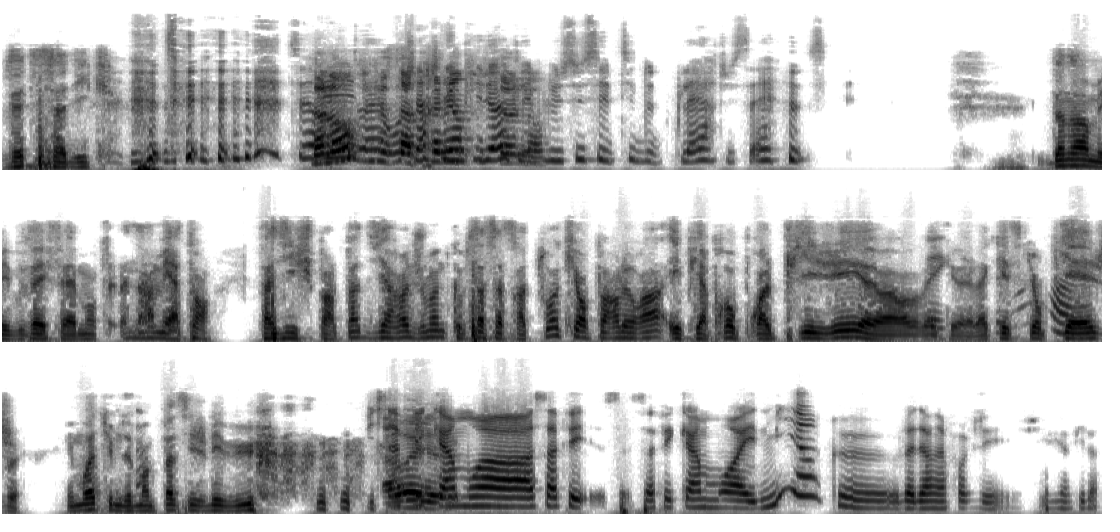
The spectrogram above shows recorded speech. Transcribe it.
Vous êtes sadique. C'est Non, non, tu fais on ça cherche très bien les tout pilotes seul, les hein. plus susceptibles de te plaire, tu sais. Non, non, mais vous avez fait un montage. Non, mais attends. Vas-y, je parle pas de The Arrangement, comme ça, ça sera toi qui en parlera, et puis après, on pourra le piéger euh, avec euh, la question piège. Et moi, tu me demandes pas si je l'ai vu. Puis ça Ah ouais, fait le- qu'un mois, ça fait, ça, ça fait qu'un mois et demi, hein, que la dernière fois que j'ai, j'ai vu un pilote.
